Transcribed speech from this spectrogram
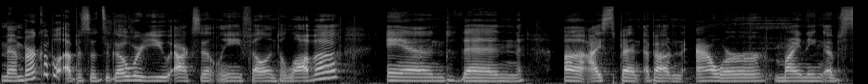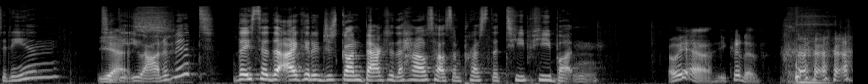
Remember a couple episodes ago where you accidentally fell into lava and then uh, I spent about an hour mining obsidian to get you out of it? They said that I could have just gone back to the house house and pressed the TP button. Oh yeah, you could have.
